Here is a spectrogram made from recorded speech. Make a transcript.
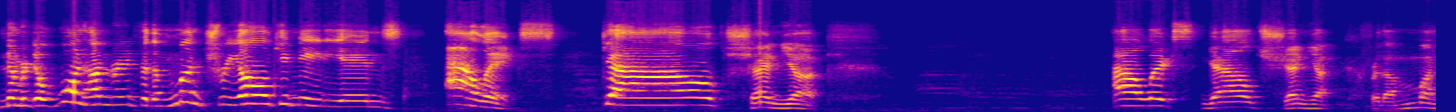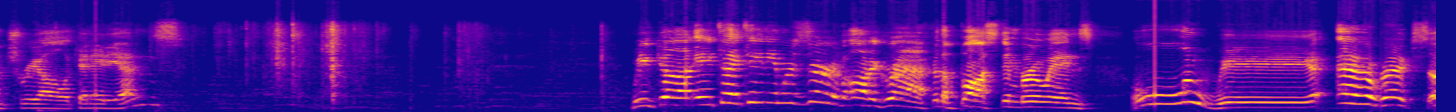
number to 100 for the Montreal Canadiens, Alex Galchenyuk. Alex Galchenyuk for the Montreal Canadiens. We've got a titanium reserve autograph for the Boston Bruins, Loui Eriksson.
